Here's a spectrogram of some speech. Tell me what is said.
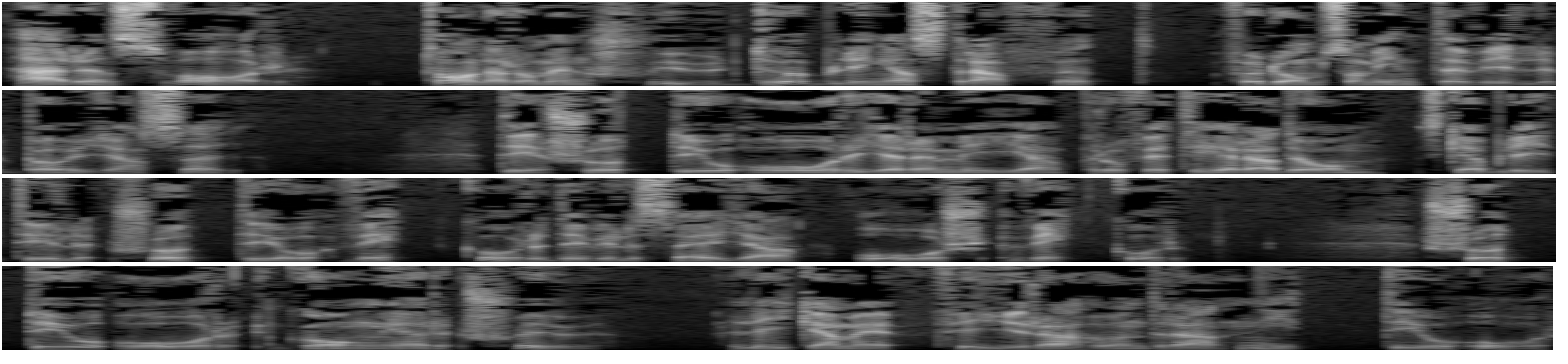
Herrens svar talar om en sjudubbling av straffet för dem som inte vill böja sig. De 70 år Jeremia profeterade om ska bli till 70 veckor, det vill säga årsveckor. 70 år gånger sju lika med 490 år.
